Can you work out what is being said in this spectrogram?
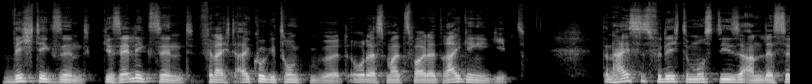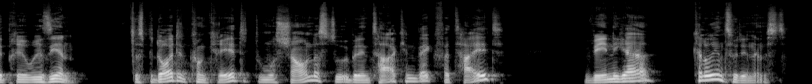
wichtig sind, gesellig sind, vielleicht Alkohol getrunken wird oder es mal zwei oder drei Gänge gibt, dann heißt es für dich, du musst diese Anlässe priorisieren. Das bedeutet konkret, du musst schauen, dass du über den Tag hinweg verteilt weniger Kalorien zu dir nimmst.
